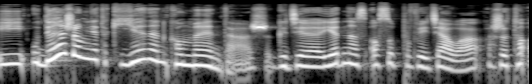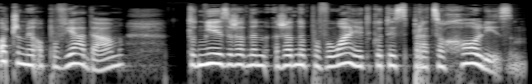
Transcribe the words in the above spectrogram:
I uderzył mnie taki jeden komentarz, gdzie jedna z osób powiedziała, że to, o czym ja opowiadam, to nie jest żaden, żadne powołanie, tylko to jest pracoholizm.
